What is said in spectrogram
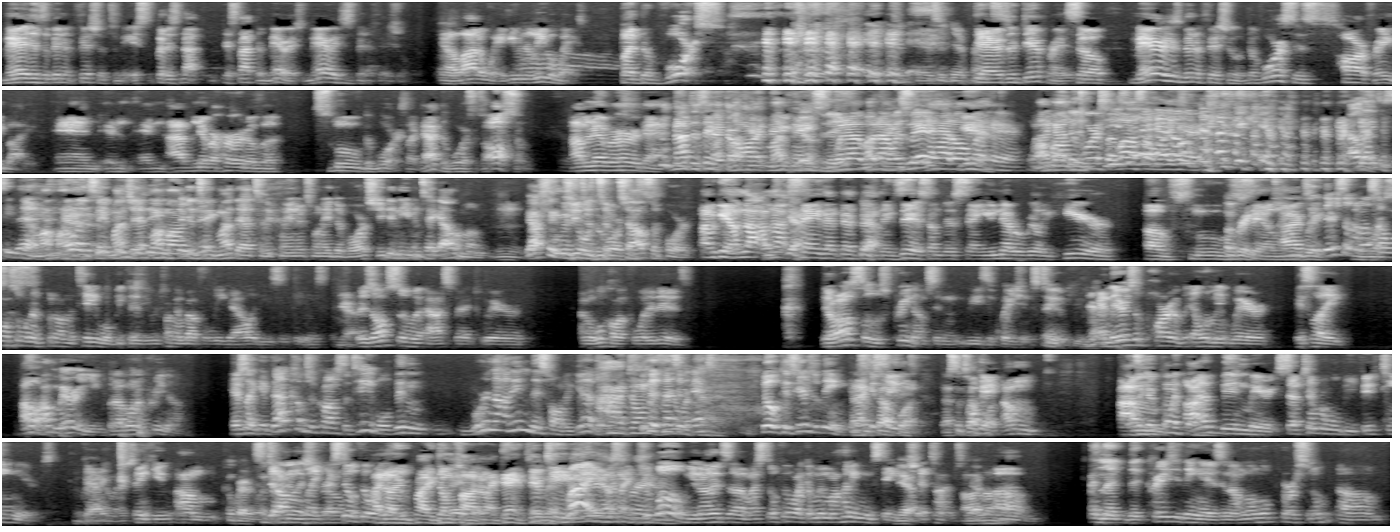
marriage is beneficial to me. It's but it's not it's not the marriage. Marriage is beneficial in a lot of ways, even in legal ways. But divorce There's a difference. there's a difference. So marriage is beneficial. Divorce is hard for anybody. And and and I've never heard of a smooth divorce. Like that divorce is awesome. I've never heard that. Not to say that they're My- hard. my parents cases. did. When I My when I was parents married, I had all my hair. When My I got mom did. divorced, I lost all my hair. I like to see that. Yeah, my mom I didn't take my dad. My mom didn't take my dad to the cleaners when they divorced. She didn't even take alimony. Mm. Yeah, I've seen She mutual just took child support. Again, I'm not. I'm not Yeah. saying that that doesn't exist. I'm just saying you never really hear of smooth Agreed. sailing. I agree. See, there's something else I also want to put on the table because you were talking about the legalities of things. Yeah. There's also an aspect where, I mean, we'll call it for what it is. There are also prenups in these equations too. Thank you. Yeah. And there's a part of the element where it's like, oh, I'll marry you, but I want a prenup. It's like if that comes across the table, then we're not in this all together. I don't because that's an ex. that. No, because here's the thing, and That's I a can tough say one. this. That's a tough Okay, one. I'm. That's a I'm- good point, though. I've been married. September will be 15 years. Okay, Congratulations. thank you. Um, Congratulations. still, I'm like, I still feel like know I'm- you're probably dumbfounded, like, dang, 15 Right. years, I was like, crazy. whoa, you know, it's um, I still feel like I'm in my honeymoon stage Yeah. at times. Oh, I love that. Um, and the, the crazy thing is, and I'm gonna go personal. Um,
